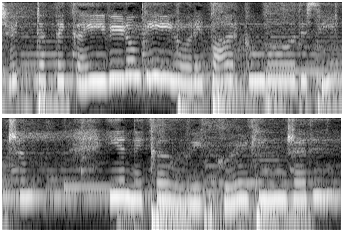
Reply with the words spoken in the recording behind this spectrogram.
சட்டத்தை கைவிடும் தீயோரை பார்க்கும்போது சீற்றம் என்னை கவ்விக்கொள்கின்றது கொள்கின்றது.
